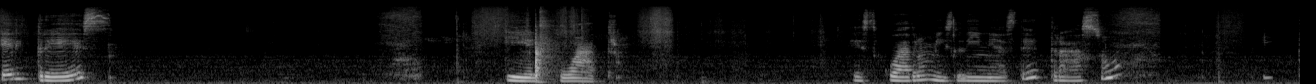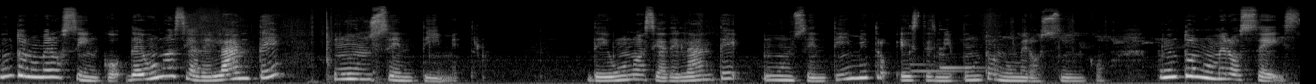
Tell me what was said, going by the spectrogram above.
el 3 y el 4. Escuadro mis líneas de trazo. Punto número 5. De 1 hacia adelante, un centímetro. De 1 hacia adelante, un centímetro. Este es mi punto número 5. Punto número 6.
